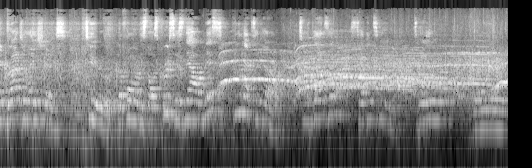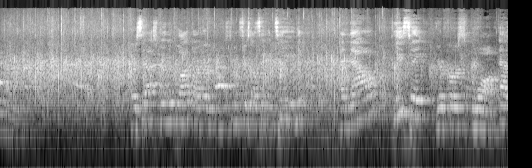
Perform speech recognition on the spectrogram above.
Congratulations to the former Miss Las Cruces, now Miss New Mexico 2017, Taylor Ray. Her sash being applied by her New Mexico's Outstanding Teen. And now, please take your first walk as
